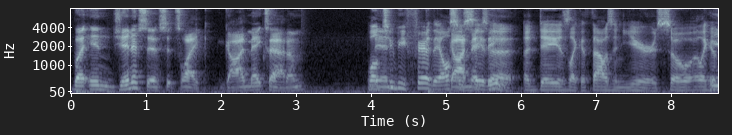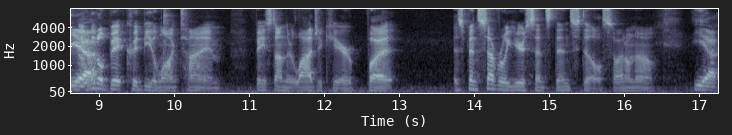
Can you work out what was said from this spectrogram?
But in Genesis, it's like God makes Adam. Well, to be fair, they also God say that a day is like a thousand years. So, like, a, Yeah. a little bit could be a long time based on their logic here. But it's been several years since then, still. So, I don't know. Yeah,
